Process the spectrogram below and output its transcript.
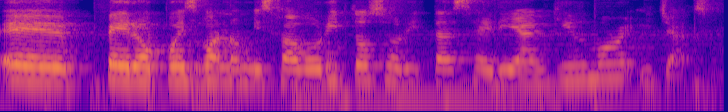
Eh, pero pues bueno, mis favoritos ahorita serían Gilmore y Jackson.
